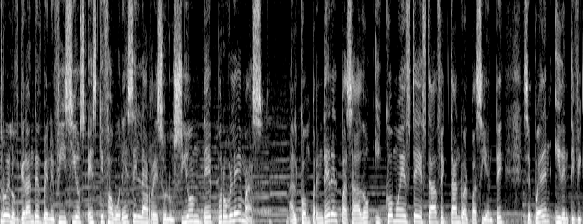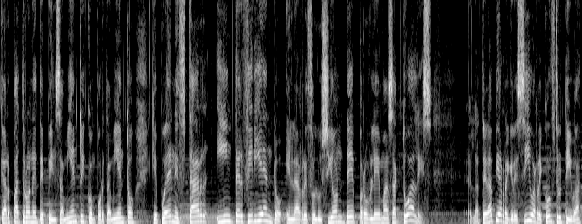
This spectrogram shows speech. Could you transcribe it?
Otro de los grandes beneficios es que favorece la resolución de problemas. Al comprender el pasado y cómo éste está afectando al paciente, se pueden identificar patrones de pensamiento y comportamiento que pueden estar interfiriendo en la resolución de problemas actuales. La terapia regresiva reconstructiva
